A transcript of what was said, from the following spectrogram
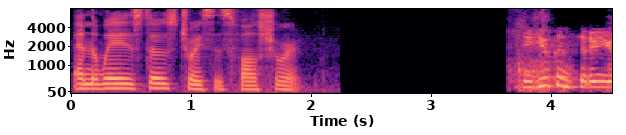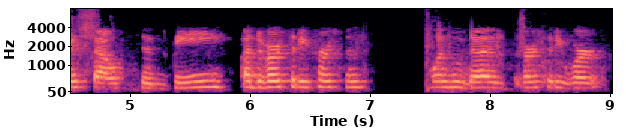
and the ways those choices fall short. Do you consider yourself to be a diversity person? One who does diversity work?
